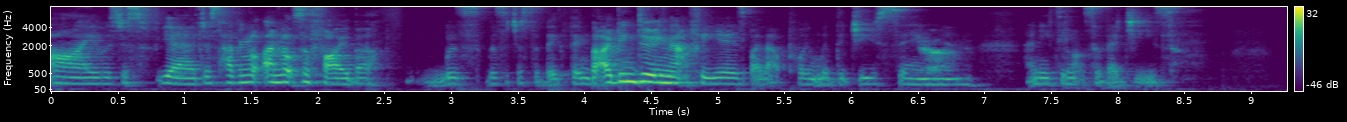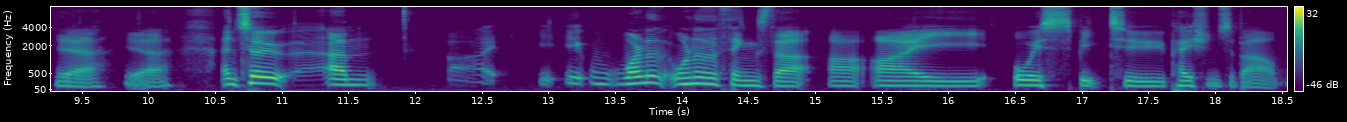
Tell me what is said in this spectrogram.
I was just yeah, just having and lots of fiber was was just a big thing. But I'd been doing that for years by that point with the juicing yeah. and, and eating lots of veggies. Yeah, yeah. And so um, I, it, one of one of the things that uh, I always speak to patients about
